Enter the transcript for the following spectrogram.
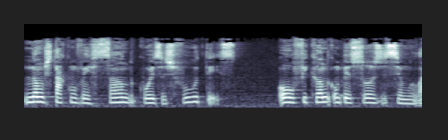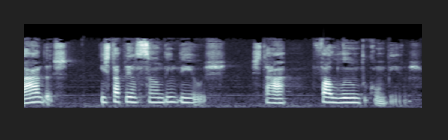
não está conversando coisas fúteis ou ficando com pessoas dissimuladas, está pensando em Deus, está falando com Deus.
